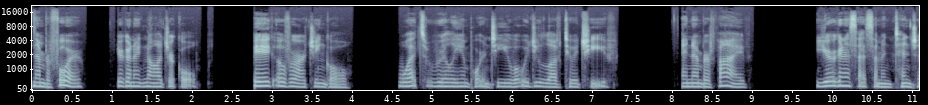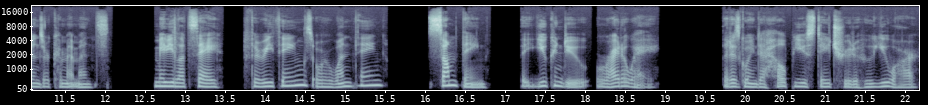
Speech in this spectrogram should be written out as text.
Number four, you're going to acknowledge your goal, big overarching goal. What's really important to you? What would you love to achieve? And number five, you're going to set some intentions or commitments. Maybe let's say three things or one thing, something that you can do right away that is going to help you stay true to who you are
